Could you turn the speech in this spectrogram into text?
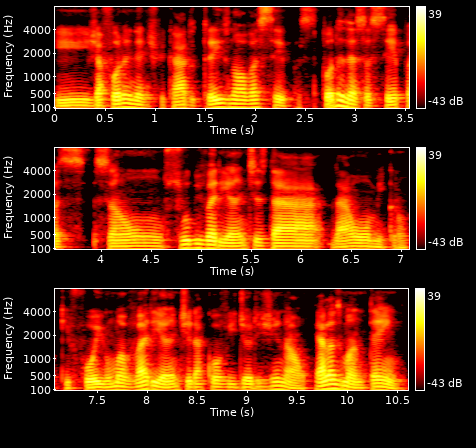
e já foram identificados três novas cepas. Todas essas cepas são subvariantes da, da Omicron, que foi uma variante da Covid original. Elas mantêm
